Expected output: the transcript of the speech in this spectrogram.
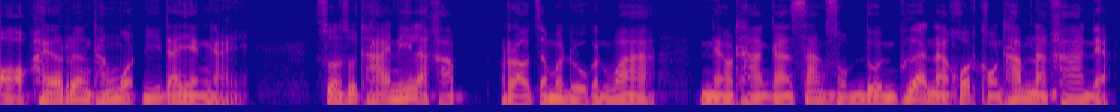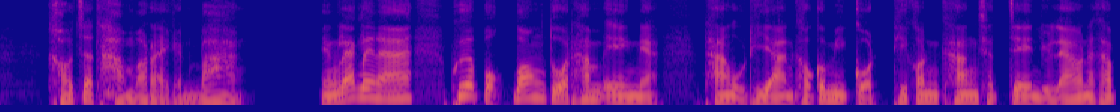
ออกให้เรื่องทั้งหมดนี้ได้ยังไง ส่วนสุดท้ายนี้แหละครับ เราจะมาดูกันว่า แนวทางการสร้างสมดุลเพื่ออนาคตของถ้ำนาคารเนี่ยเขาจะทำอะไรกันบ้าง อย่างแรกเลยนะ เพื่อปกป้องตัวถ้ำเองเนี่ยทางอุทยานเขาก็มีกฎที่ค่อนข้างชัดเจนอยู่แล้วนะครับ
